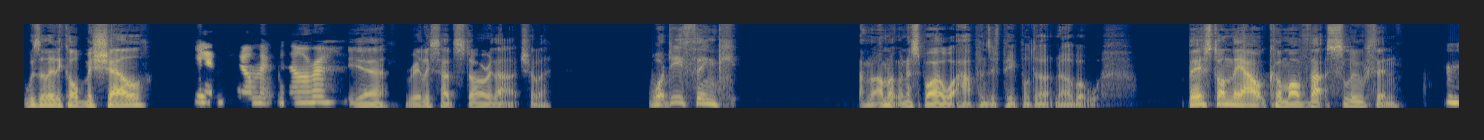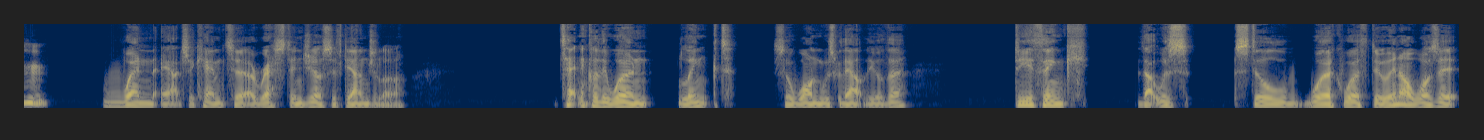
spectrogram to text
It was a lady called Michelle. Yeah, Michelle McNamara. Yeah, really sad story that actually. What do you think? I'm not, I'm not going to spoil what happens if people don't know, but based on the outcome of that sleuthing, hmm when it actually came to arresting Joseph DeAngelo, technically they weren't linked, so one was without the other. Do you think that was still work worth doing, or was it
